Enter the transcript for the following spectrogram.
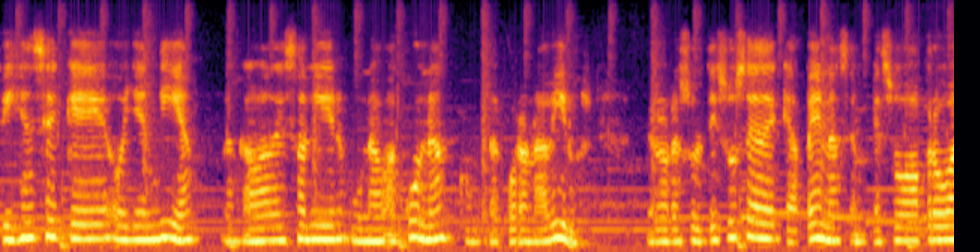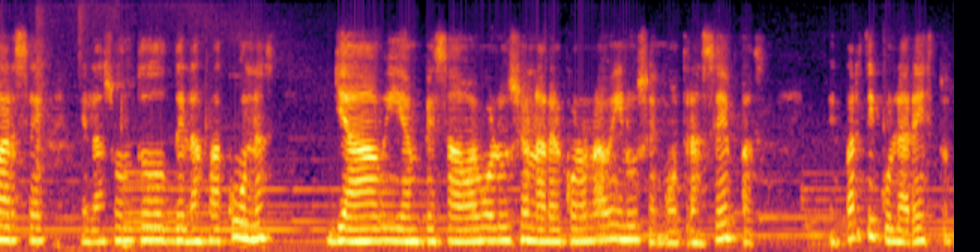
Fíjense que hoy en día acaba de salir una vacuna contra el coronavirus, pero resulta y sucede que apenas empezó a probarse el asunto de las vacunas, ya había empezado a evolucionar el coronavirus en otras cepas. Es particular esto.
